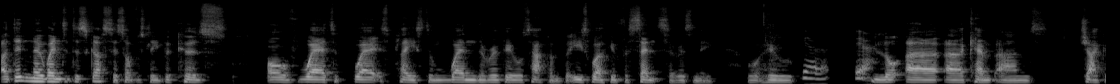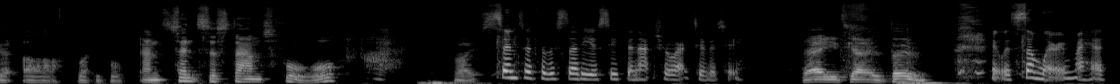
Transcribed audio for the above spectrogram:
I didn't know when to discuss this, obviously, because of where to where it's placed and when the reveals happen. But he's working for CenSSA, isn't he? Who Yeah, yeah. Lo- uh, uh, Kemp and Jaggat are working for, and CenSSA stands for. Right Centre for the Study of Supernatural Activity. there, you go. Boom. It was somewhere in my head.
